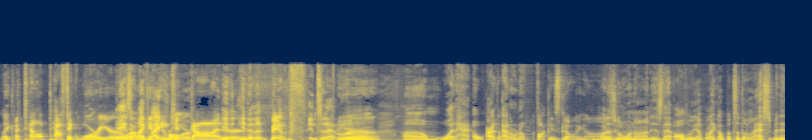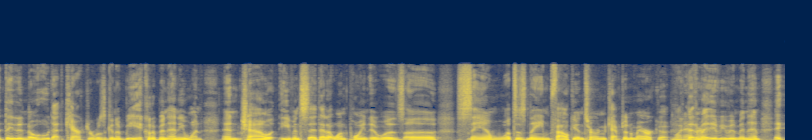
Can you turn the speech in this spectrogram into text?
like a telepathic warrior Yeah, he's or not like, an ancient god He, or he didn't bamf into that room. Um, what? Ha- oh, I, I don't know. fuck is going on? What is going on is that all the way up, like up until the last minute, they didn't know who that character was gonna be. It could have been anyone. And Zhao even said that at one point it was uh Sam, what's his name, Falcon turned Captain America. Whatever. That may have even been him. It,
